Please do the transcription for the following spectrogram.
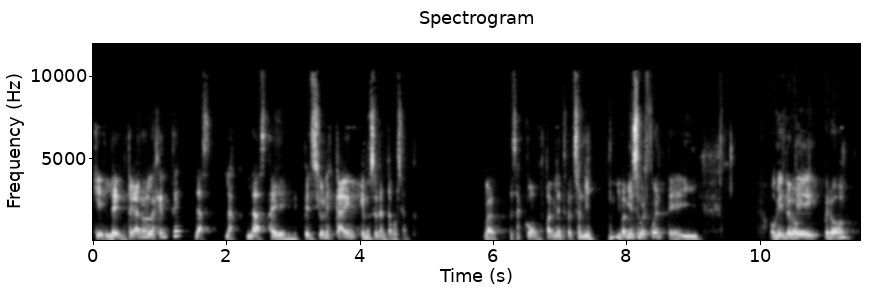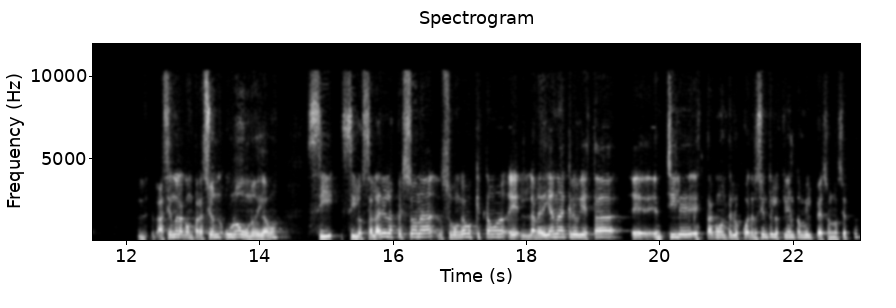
que le entregaron a la gente, las, las, eh, pensiones caen en un 70%. Claro. Esa es como para mí la interpretación y, y para mí es súper fuerte. Y, ok, pero, que, pero haciendo la comparación uno a uno, digamos, si, si los salarios de las personas, supongamos que estamos, eh, la mediana creo que está eh, en Chile, está como entre los 400 y los 500 mil pesos, ¿no es cierto?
